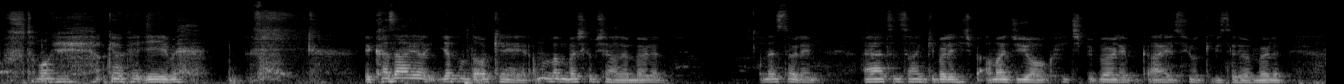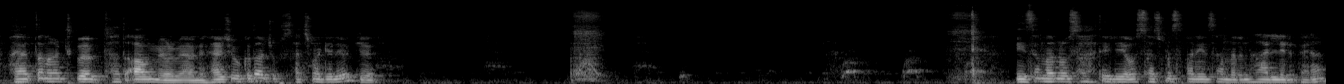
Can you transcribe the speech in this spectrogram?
Uf, tamam okey. Okey okey iyiyim. E, kaza ya- yapıldı okey ama ben başka bir şey ağlıyorum böyle. Ne söyleyeyim? Hayatın sanki böyle hiçbir amacı yok, hiçbir böyle bir gayesi yok gibi hissediyorum. Böyle hayattan artık böyle bir tat almıyorum yani. Her şey o kadar çok saçma geliyor ki. İnsanların o sahteliği, o saçma sapan insanların halleri falan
